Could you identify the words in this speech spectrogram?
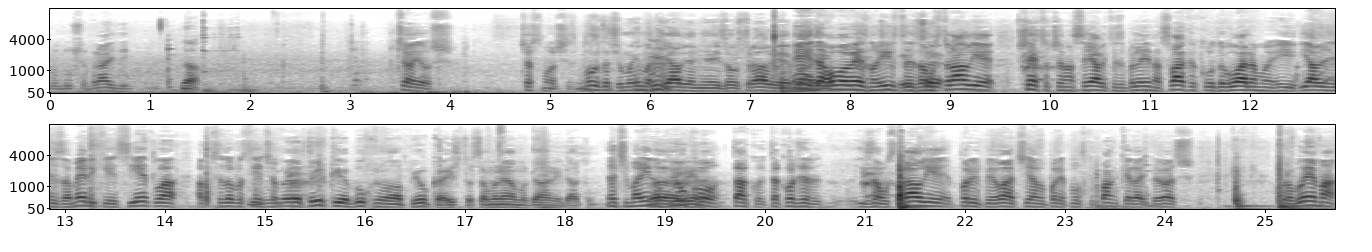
do duše, Brajdi. Da. Ča još? Čas možeš izmisliti. Možda ćemo imati javljanje iz Australije. E, da, obavezno Ivce iz. Australije, šesto će nam se javiti iz Berlina svakako, dogovaramo i javljanje iz Amerike, iz Sijetla, ako se dobro sjećam. M, Tvirki je buknuo Pijuka isto, samo nemamo dan i datum. Znači Marino vrijeme. tako, također iz Australije, prvi pjevač, jedan od prvih pulskih punkera i pjevač problema.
